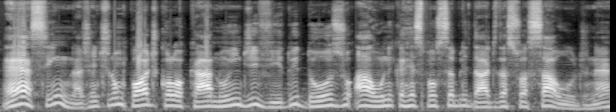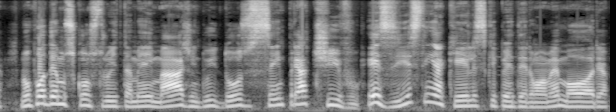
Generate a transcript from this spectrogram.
É, sim, a gente não pode colocar no indivíduo idoso a única responsabilidade da sua saúde, né? Não podemos construir também a imagem do idoso sempre ativo. Existem aqueles que perderam a memória,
